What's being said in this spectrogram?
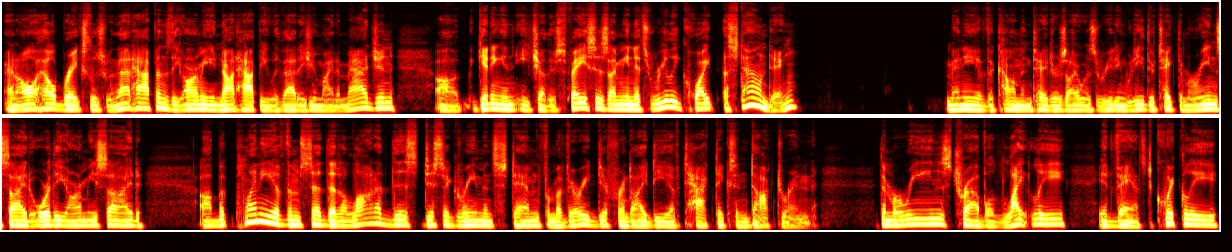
And all hell breaks loose when that happens. The Army, not happy with that, as you might imagine, uh, getting in each other's faces. I mean, it's really quite astounding. Many of the commentators I was reading would either take the Marine side or the Army side. Uh, but plenty of them said that a lot of this disagreement stemmed from a very different idea of tactics and doctrine. The Marines traveled lightly, advanced quickly,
